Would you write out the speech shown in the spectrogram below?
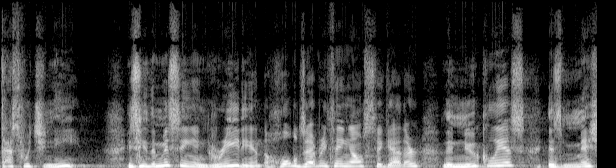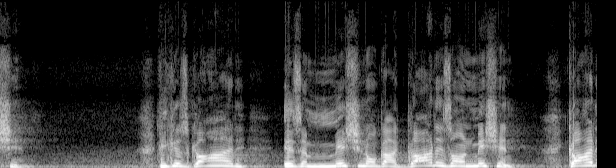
That's what you need. You see, the missing ingredient that holds everything else together, the nucleus, is mission. Because God is a missional God. God is on mission. God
